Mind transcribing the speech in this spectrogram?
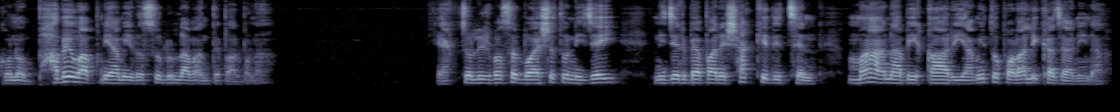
কোনোভাবেও আপনি আমি রসুল্লাহ মানতে পারব না। একচল্লিশ বছর বয়সে তো নিজেই নিজের ব্যাপারে সাক্ষী দিচ্ছেন মা নাবি কারি, আমি তো পড়ালেখা জানি না।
